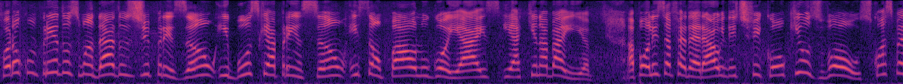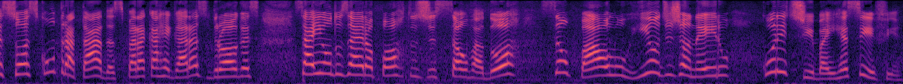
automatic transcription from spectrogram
Foram cumpridos mandados de prisão e busca e apreensão em São Paulo, Goiás e aqui na Bahia. A Polícia Federal identificou que os voos com as pessoas contratadas para carregar as drogas saíam dos aeroportos de Salvador, São Paulo, Rio de Janeiro, Curitiba e Recife.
